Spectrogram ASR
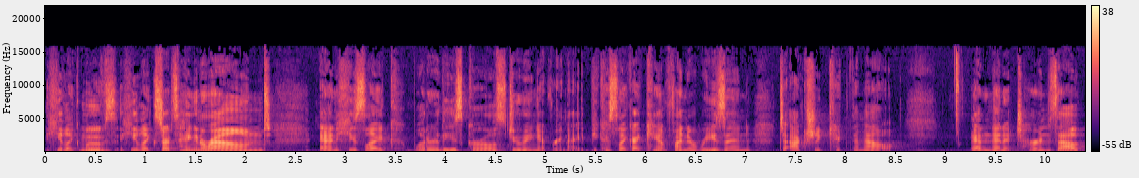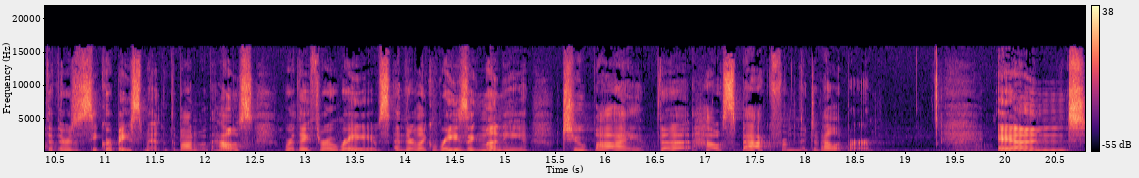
he like moves, he like starts hanging around and he's like, what are these girls doing every night? Because like, I can't find a reason to actually kick them out. And then it turns out that there's a secret basement at the bottom of the house where they throw raves and they're like raising money to buy the house back from the developer and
